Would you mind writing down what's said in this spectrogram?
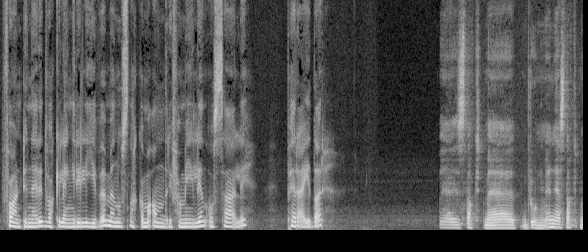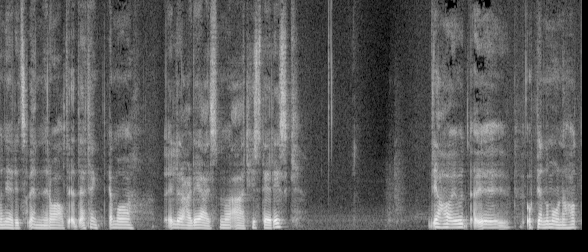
Faren til Nerid var ikke lenger i live, men hun snakka med andre i familien, og særlig Per Eidar. Jeg snakket med broren min, jeg snakket med Nerids venner og alt. Jeg tenkte, jeg må, Eller er det jeg som er hysterisk? Jeg har jo øh, opp gjennom årene hatt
